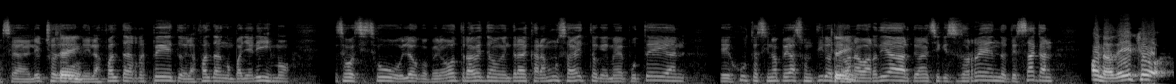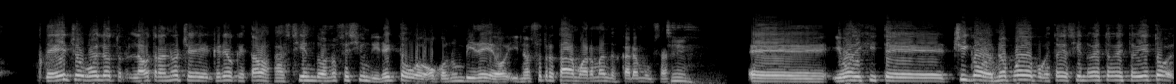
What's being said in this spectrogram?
O sea, el hecho de, Sí. de la falta de respeto, de la falta de compañerismo. Entonces vos decís, uh, loco, pero otra vez tengo que entrar a escaramuza a esto, que me putean, que justo si no pegas un tiro te van a bardear, te van a decir que eso es horrendo, te sacan. Bueno, de hecho, de hecho vos la otra noche creo que estabas haciendo, no sé si un directo o, con un video, y nosotros estábamos armando escaramuzas. Sí, Eh, y vos dijiste, chicos, no puedo porque estoy haciendo esto, esto y esto.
